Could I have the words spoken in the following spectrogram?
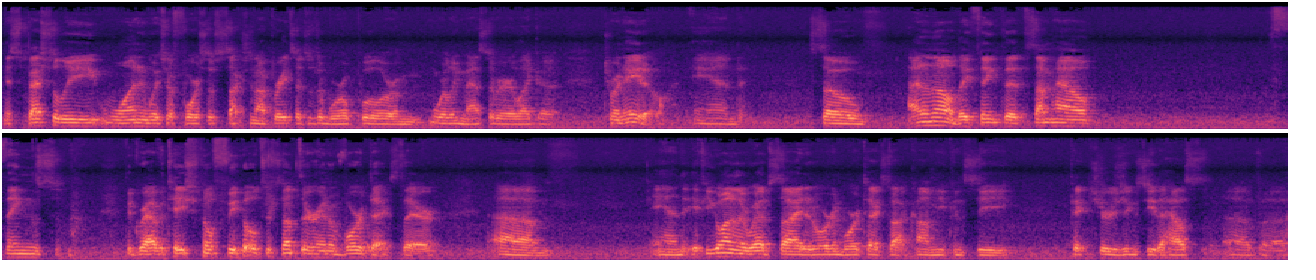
especially one in which a force of suction operates, such as a whirlpool or a whirling mass of air, like a tornado. And so, I don't know. They think that somehow things, the gravitational fields or something, are in a vortex there. Um, and if you go on their website at OregonVortex.com, you can see pictures. You can see the house of uh,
